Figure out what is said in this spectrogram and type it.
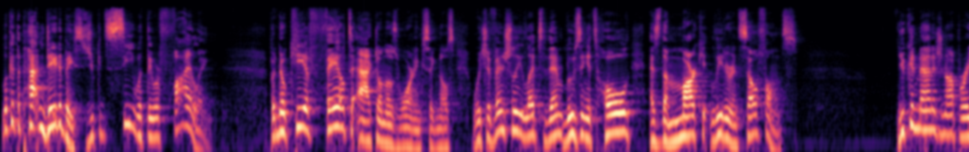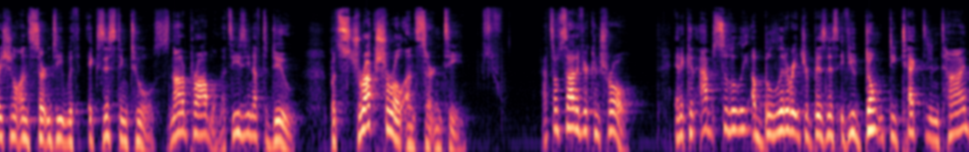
Look at the patent databases. You could see what they were filing. But Nokia failed to act on those warning signals, which eventually led to them losing its hold as the market leader in cell phones. You can manage an operational uncertainty with existing tools. It's not a problem. It's easy enough to do. But structural uncertainty, that's outside of your control. And it can absolutely obliterate your business if you don't detect it in time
